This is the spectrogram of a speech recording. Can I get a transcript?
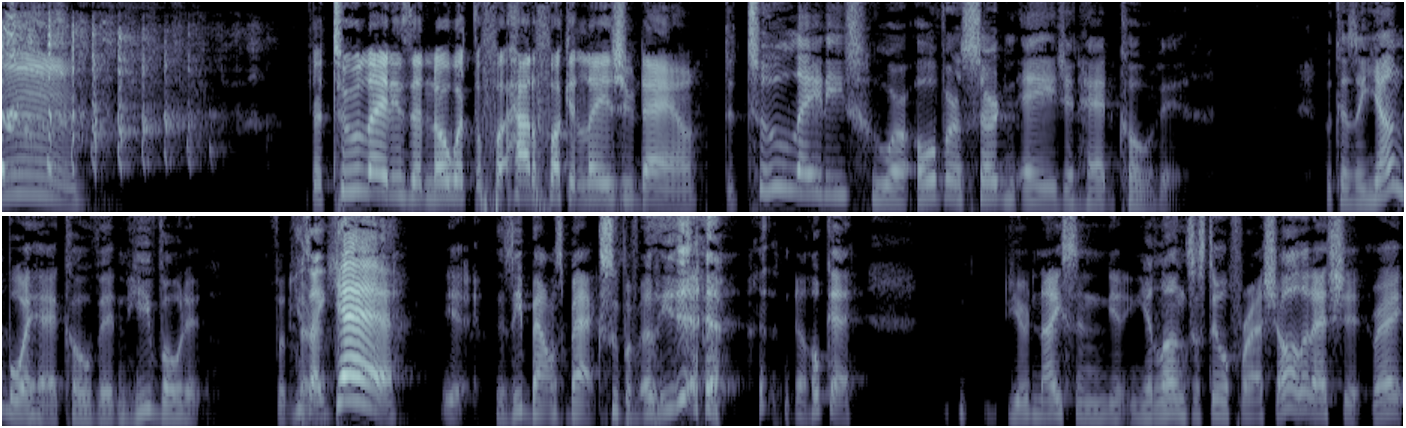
Mm. the two ladies that know what the fu- how the fuck it lays you down. the two ladies who are over a certain age and had COVID. Because a young boy had COVID and he voted for He's Thursday. like, yeah, Yeah, because he bounced back super. Yeah, okay. You're nice and your, your lungs are still fresh. All of that shit, right?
